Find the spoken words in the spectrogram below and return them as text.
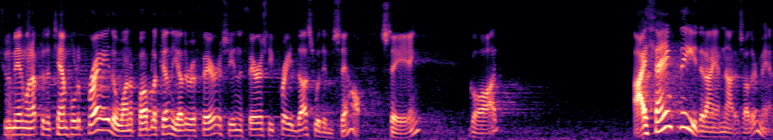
Two men went up to the temple to pray, the one a publican, the other a Pharisee, and the Pharisee prayed thus with himself, saying, God, I thank thee that I am not as other men.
